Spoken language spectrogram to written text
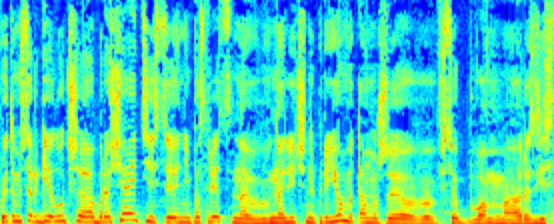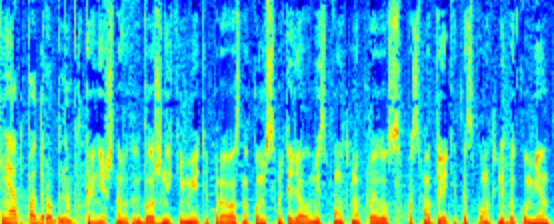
Поэтому, Сергей, лучше обращайтесь непосредственно на личный прием, и там уже все вам разъяснят подробно. Конечно, вы как должник имеете право ознакомиться с материалами исполнительного производства, посмотреть этот исполнительный документ,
